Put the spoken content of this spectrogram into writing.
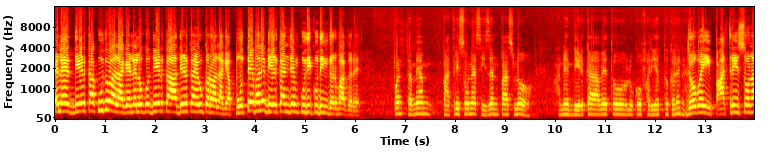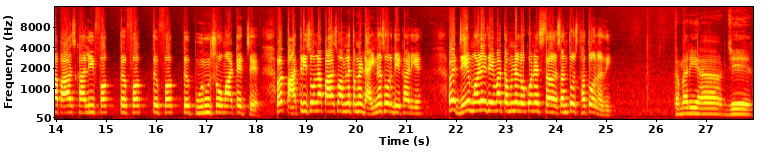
એટલે દેડકા કૂદવા લાગે એટલે લોકો દેડકા આ દેડકા એવું કરવા લાગ્યા. પોતે ભલે દેડકાની જેમ કૂદી કૂદીને ગરબા કરે. પણ તમે આમ પાંત્રીસોના સિઝન પાસ લો અને દેડકા આવે તો લોકો ફરિયાદ તો કરે ને? જો ભાઈ પાંત્રીસોના પાસ ખાલી ફક્ત ફક્ત ફક્ત પુરુષો માટે જ છે. હવે પાંત્રીસોના પાસમાં અમને તમને ડાયનાસોર દેખાડીએ. હવે જે મળે છે એમાં તમને લોકોને સંતોષ થતો નથી. તમારી આ જે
